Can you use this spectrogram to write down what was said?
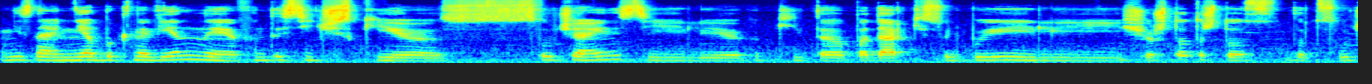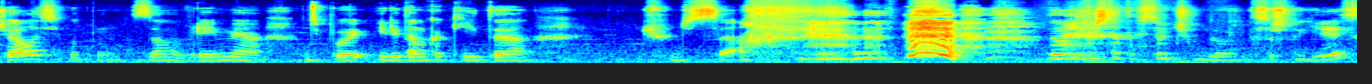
не знаю, необыкновенные, фантастические случайности или какие-то подарки судьбы или еще что-то, что вот случалось вот за время, типа, или там какие-то чудеса. Но мне кажется, это все чудо, все, что есть.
